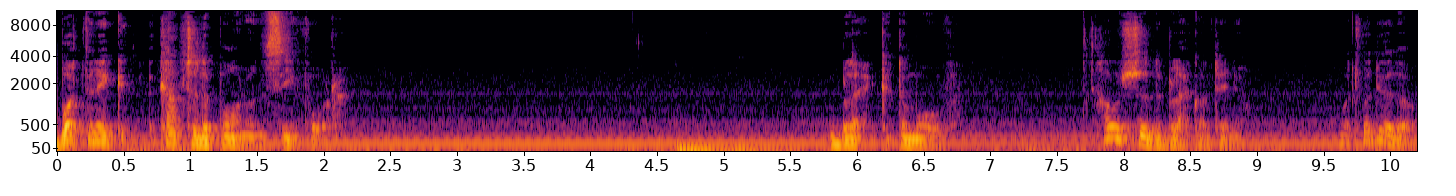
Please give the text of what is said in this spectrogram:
Botvinnik captured the pawn on c4. Black to move. How should the black continue? What would you do?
